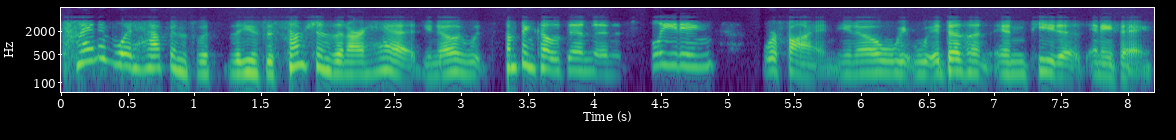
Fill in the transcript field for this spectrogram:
kind of what happens with these assumptions in our head. You know, something comes in and it's fleeting, we're fine. You know, we, it doesn't impede anything.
